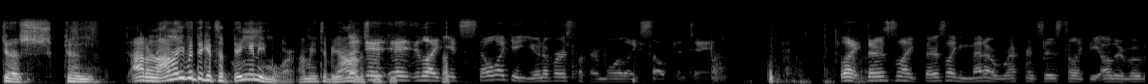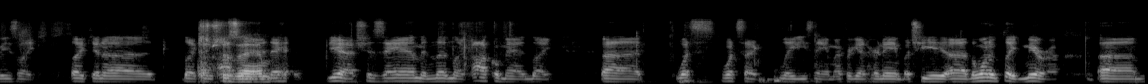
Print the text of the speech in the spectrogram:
just can i don't know i don't even think it's a thing anymore i mean to be honest It- with you it- like it's still like a universe, but they're more like self-contained. Like there's like there's like meta references to like the other movies, like like in a like in Shazam. Aquaman, they- yeah, Shazam, and then like Aquaman, like uh, what's what's that lady's name? I forget her name, but she uh, the one who played Mera. Um,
